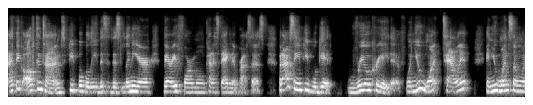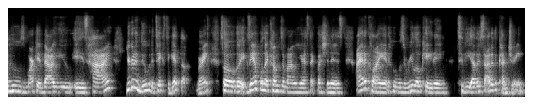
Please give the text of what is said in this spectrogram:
I think oftentimes people believe this is this linear, very formal, kind of stagnant process. But I've seen people get real creative. When you want talent and you want someone whose market value is high, you're going to do what it takes to get them, right? So the example that comes to mind when you ask that question is I had a client who was relocating to the other side of the country.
